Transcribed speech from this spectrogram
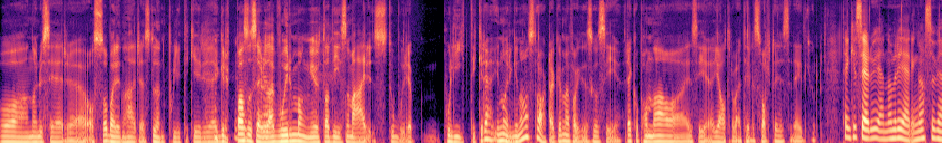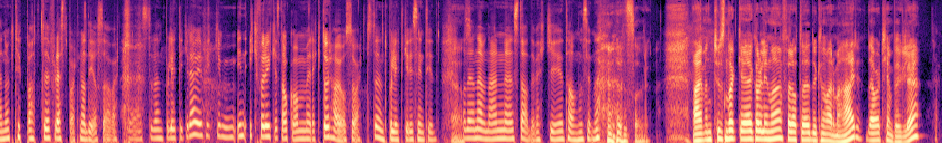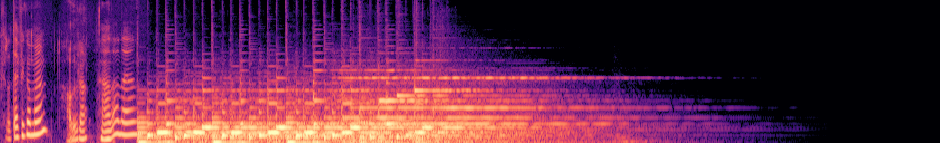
Og når du ser eh, også bare i denne studentpolitikergruppa, så ser du der hvor mange ut av de som er store politikere i Norge nå, starta ikke med faktisk å si rekk opp hånda og si ja til å være tillitsvalgt i sitt eget kull. Tenker Ser du gjennom regjeringa, så vil jeg nok tippe at flesteparten av de også har vært eh, studentpolitikere. Vi fikk, ikke For å ikke snakke om rektor, har jo også vært studentpolitiker i sin tid. Yes. og det nevner han eh, stadig vekk i talene sine. så bra. Nei, men tusen takk Karoline for at eh, du kunne være med her. Det har vært kjempehyggelig. Takk for at jeg fikk komme. Ha det bra. Ha det.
